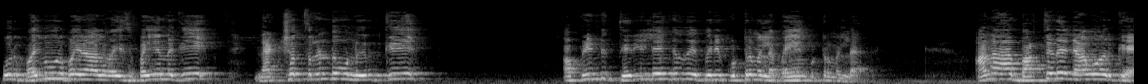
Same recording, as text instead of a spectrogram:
ஒரு பதிமூணு பதினாலு வயசு பையனுக்கு நட்சத்திரம்னு ஒன்று இருக்கு. அப்படின்ட்டு தெரியலங்கிறது பெரிய குற்றம் இல்லை பையன் குற்றம் இல்லை ஆனால் பர்த்டே ஞாபகம் இருக்கு.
